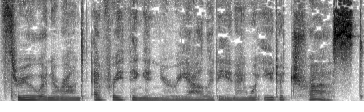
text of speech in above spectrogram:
through, and around everything in your reality. And I want you to trust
